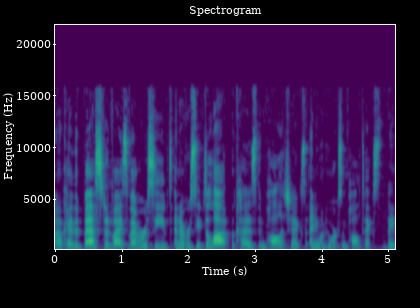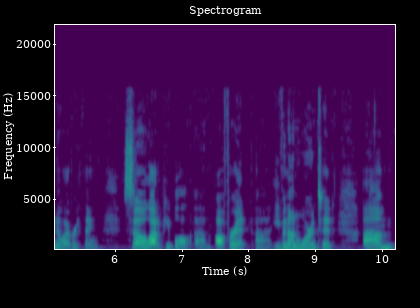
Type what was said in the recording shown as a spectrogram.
Okay, the best advice I've ever received, and I've received a lot because in politics, anyone who works in politics, they know everything. So a lot of people um, offer it, uh, even unwarranted. Um,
